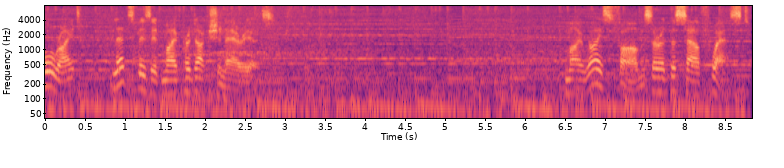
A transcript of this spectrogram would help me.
Alright, let's visit my production areas. My rice farms are at the southwest.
